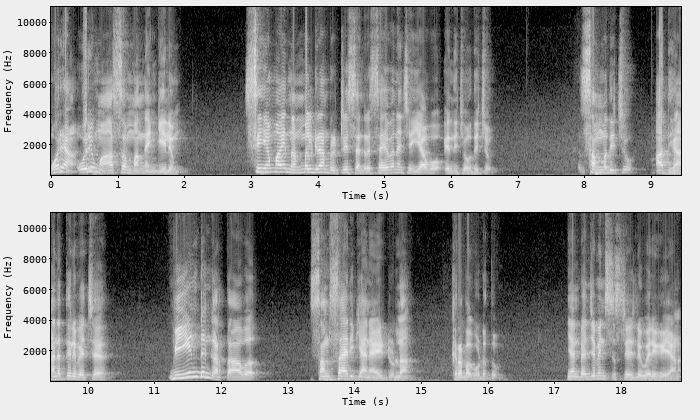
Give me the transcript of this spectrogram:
ഒരാ ഒരു മാസം വന്നെങ്കിലും C M I Nirmal Gram British centre സേവനം ചെയ്യാവോ എന്ന് ചോദിച്ചു. സമ്മതിച്ചു. ആ ധ്യാനത്തിൽ വെച്ച് വീണ്ടും കർത്താവ് സംസാരിക്കാനായിട്ടുള്ള കൃപ കൊടുത്തു. ഞാൻ ബെഞ്ചമിൻ സിസ്റ്റേജിൽ വരികയാണ്.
